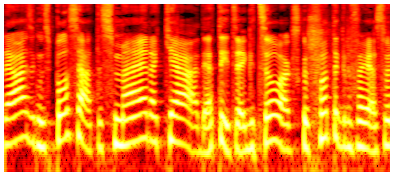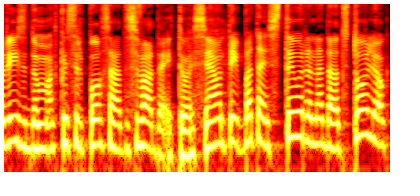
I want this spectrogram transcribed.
Rāzignas pilsētas mēra ķēdi. Attiecīgi cilvēks, kurš fotografējās, var izdomāt, kas ir pilsētas vadītos. Ja, un tīpa pateicis stīvra nedaudz toļok,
